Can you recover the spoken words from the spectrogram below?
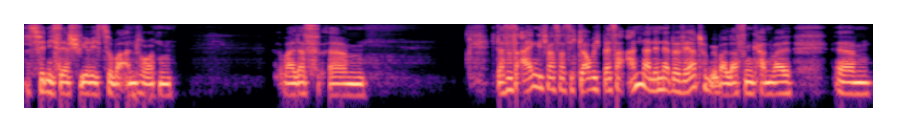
das finde ich sehr schwierig zu beantworten, weil das, ähm, das ist eigentlich was, was ich glaube ich besser anderen in der Bewertung überlassen kann, weil ähm,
